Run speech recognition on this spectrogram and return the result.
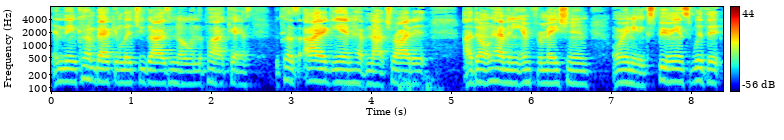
and then come back and let you guys know in the podcast because I again have not tried it. I don't have any information or any experience with it.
